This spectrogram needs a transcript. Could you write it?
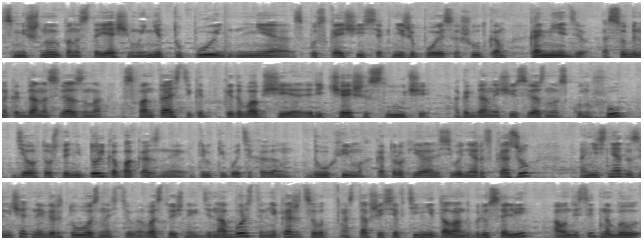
смешную по-настоящему и не тупую, не спускающуюся к ниже пояса шуткам комедию. Особенно, когда она связана с фантастикой, это вообще редчайший случай. А когда она еще и связана с кунг-фу, дело в том, что не только показаны трюки в этих э, двух фильмах, о которых я сегодня расскажу, они сняты с замечательной виртуозностью восточных единоборств. И мне кажется, вот оставшийся в тени талант Брюса Ли, а он действительно был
